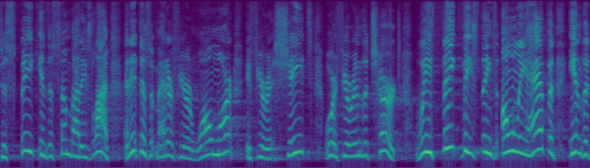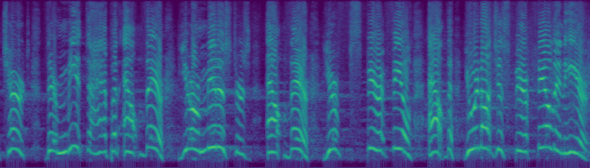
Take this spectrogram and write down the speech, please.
to speak into somebody's life. And it doesn't matter if you're in Walmart, if you're at Sheetz, or if you're in the church. We think these things only happen in the church. They're meant to happen out there. Your ministers out there. You're spirit filled out there. You're not just spirit filled in here.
